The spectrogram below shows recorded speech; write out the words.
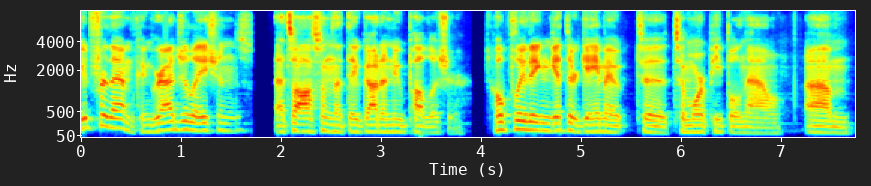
Good for them. Congratulations. That's awesome that they've got a new publisher. Hopefully they can get their game out to to more people now. Um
